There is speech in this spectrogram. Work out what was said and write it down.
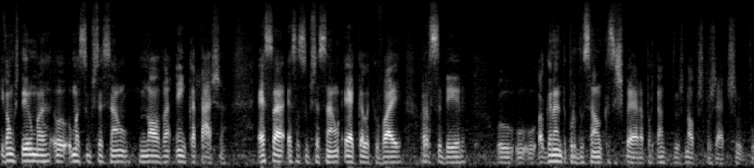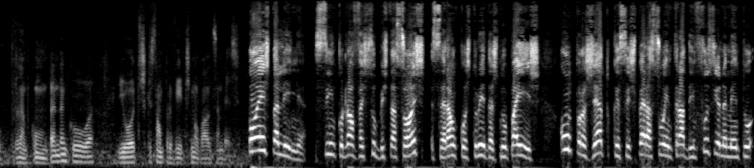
e vamos ter uma, uma subestação nova em Catacha. Essa, essa subestação é aquela que vai receber o, o, a grande produção que se espera, portanto, dos novos projetos, por exemplo, como Tandancua e outros que estão previstos no Vale de Zambésia. Com esta linha, cinco novas subestações serão construídas no país, um projeto que se espera a sua entrada em funcionamento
